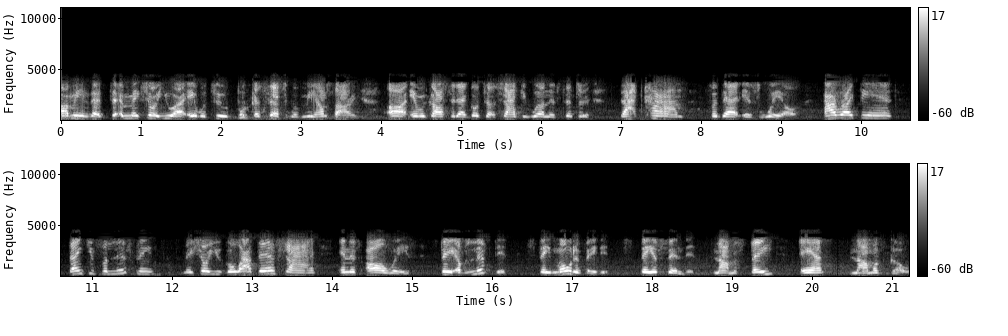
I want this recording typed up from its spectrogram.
I mean, that make sure you are able to book a session with me. I'm sorry. Uh, in regards to that, go to AshantiWellnessCenter.com for that as well. All right, then. Thank you for listening. Make sure you go out there and shine. And as always, stay uplifted, stay motivated, stay ascended. Namaste and Namago.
